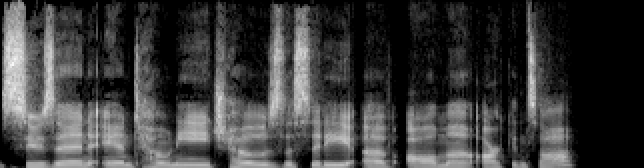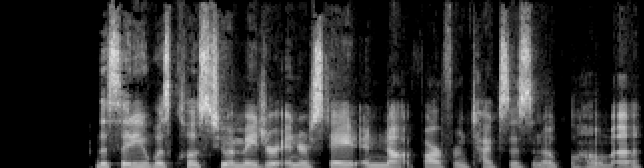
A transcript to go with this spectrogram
Susan and Tony chose the city of Alma, Arkansas. The city was close to a major interstate and not far from Texas and Oklahoma.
